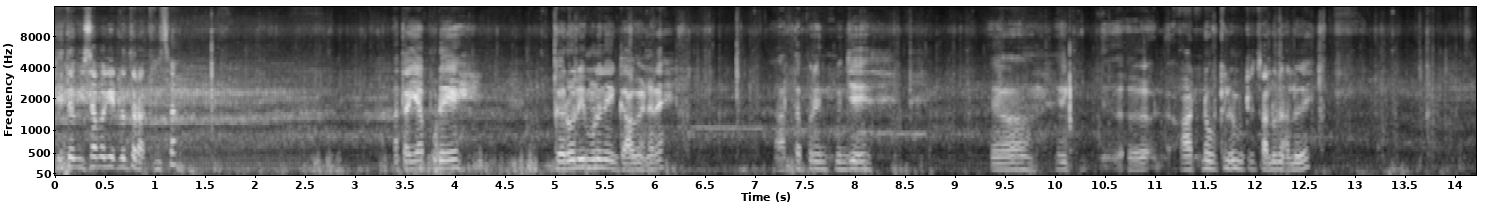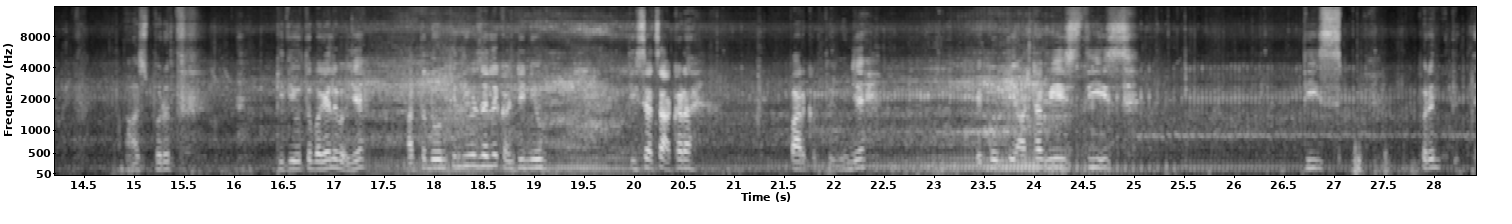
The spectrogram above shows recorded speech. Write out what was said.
तिथं विसावा घेतलं होतं रात्रीचा. आता यापुढे करोली म्हणून एक गाव येणार आहे. आत्तापर्यंत म्हणजे एक आठ नऊ किलोमीटर चालून आलो आहे आज परत किती होतं बघायला पाहिजे. आता दोन तीन दिवस झाले कंटिन्यू तिसाचा आकडा पार करतो म्हणजे एकोणती अठ्ठावीस तीस तीसपर्यंत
